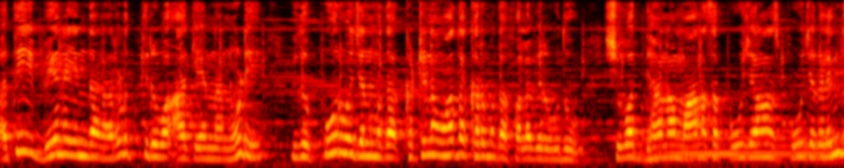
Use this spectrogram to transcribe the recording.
ಅತಿ ಬೇನೆಯಿಂದ ನರಳುತ್ತಿರುವ ಆಕೆಯನ್ನು ನೋಡಿ ಇದು ಪೂರ್ವ ಜನ್ಮದ ಕಠಿಣವಾದ ಕರ್ಮದ ಫಲವಿರುವುದು. ಶಿವಧ್ಯಾನ, ಮಾನಸ ಪೂಜಾ, ಪೂಜೆಗಳಿಂದ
